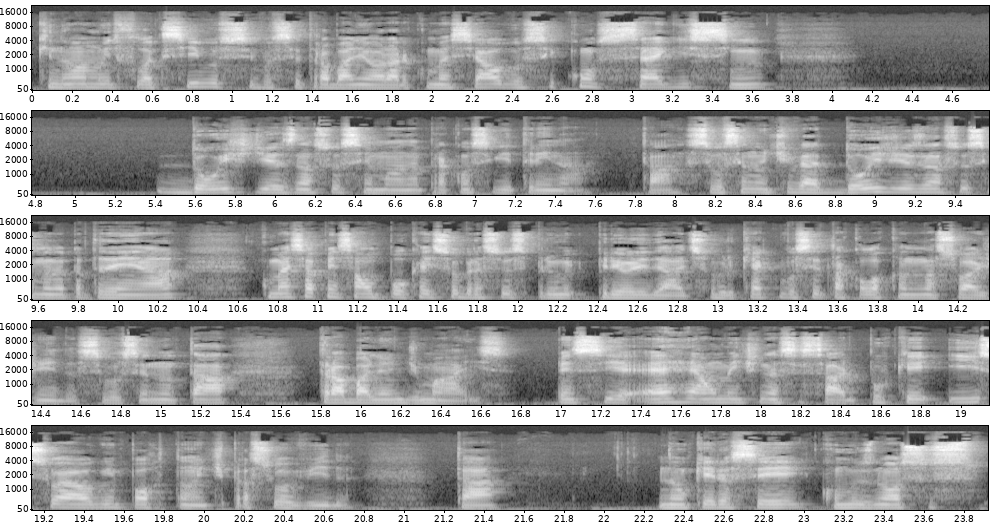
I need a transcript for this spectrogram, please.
que não é muito flexível, se você trabalha em horário comercial, você consegue sim dois dias na sua semana para conseguir treinar. Tá? Se você não tiver dois dias na sua semana para treinar, comece a pensar um pouco aí sobre as suas prioridades, sobre o que é que você está colocando na sua agenda. Se você não está trabalhando demais, pense se é realmente necessário, porque isso é algo importante para sua vida, tá? Não queira ser como os nossos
